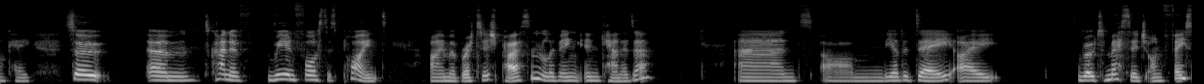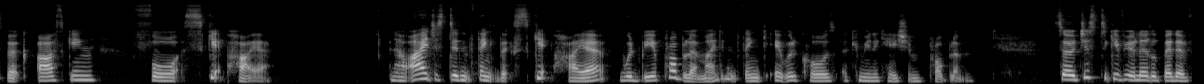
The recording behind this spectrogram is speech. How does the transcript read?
Okay, so um, to kind of reinforce this point, I'm a British person living in Canada, and um, the other day I wrote a message on Facebook asking for skip hire. Now, I just didn't think that skip hire would be a problem. I didn't think it would cause a communication problem. So, just to give you a little bit of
